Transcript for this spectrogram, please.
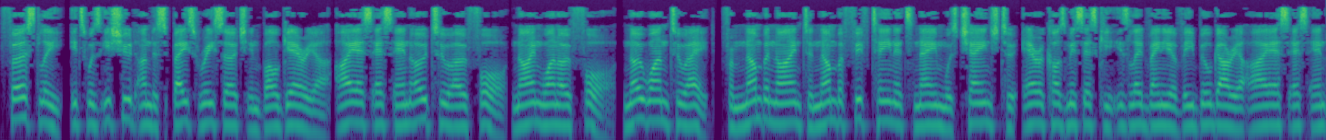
Firstly, it was issued under Space Research in Bulgaria ISSN 0204-9104, No 128. From number 9 to number 15 its name was changed to Aerokosmiseski Isledvania v Bulgaria ISSN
